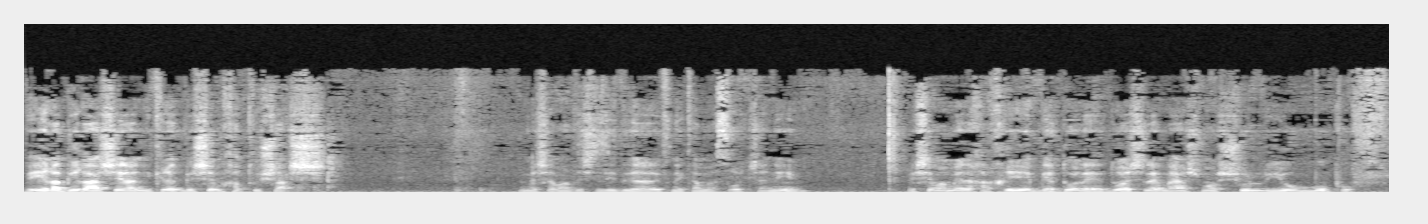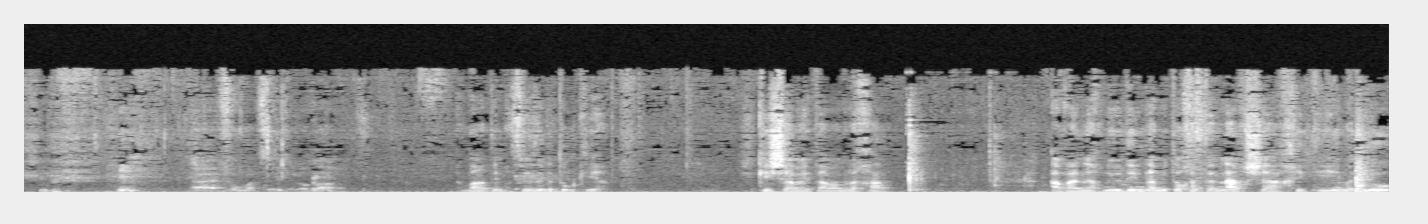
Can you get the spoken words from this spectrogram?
ועיר הבירה שלה נקראת בשם חתושש. זה מה שאמרתי שזה התגלה לפני כמה עשרות שנים. ושם המלך הכי גדול הידוע שלהם היה שמו שול יו מופוף. אה, איפה הוא מצוי? זה לא בארץ. אמרתי, מצאו את זה בטורקיה. כי שם הייתה ממלכה. אבל אנחנו יודעים גם מתוך התנ"ך שהחיתיים היו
